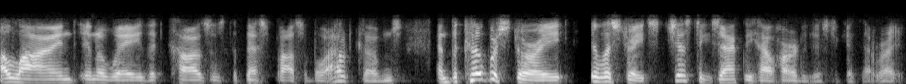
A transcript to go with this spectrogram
aligned in a way that causes the best possible outcomes. And the Cobra story illustrates just exactly how hard it is to get that right.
